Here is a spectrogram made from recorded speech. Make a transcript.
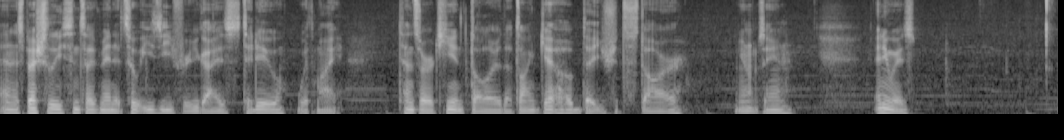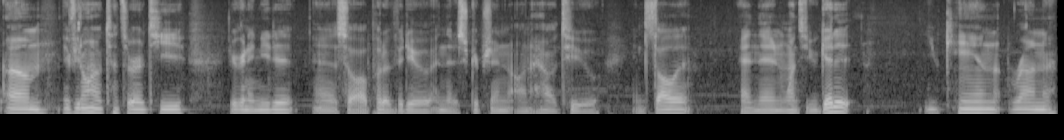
And especially since I've made it so easy for you guys to do with my TensorRT installer that's on GitHub that you should star. You know what I'm saying? Anyways, um, if you don't have TensorRT, you're going to need it. Uh, so I'll put a video in the description on how to install it. And then once you get it, you can run uh,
